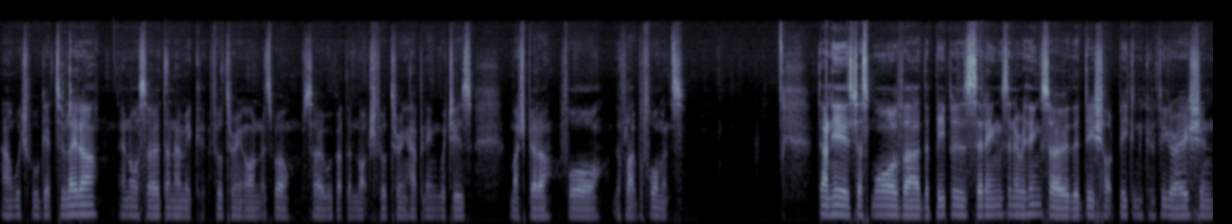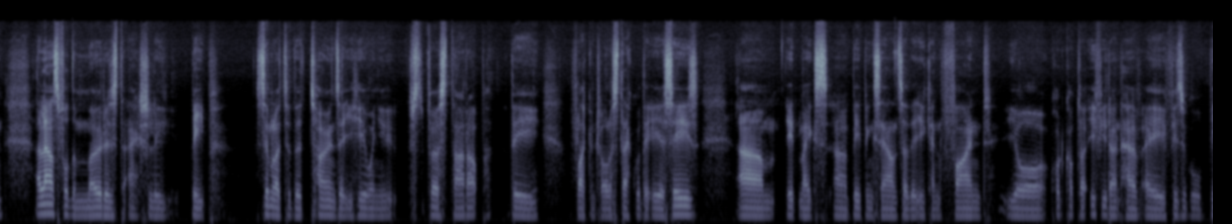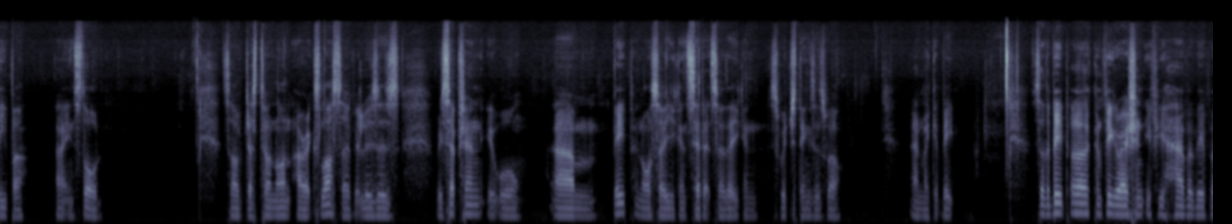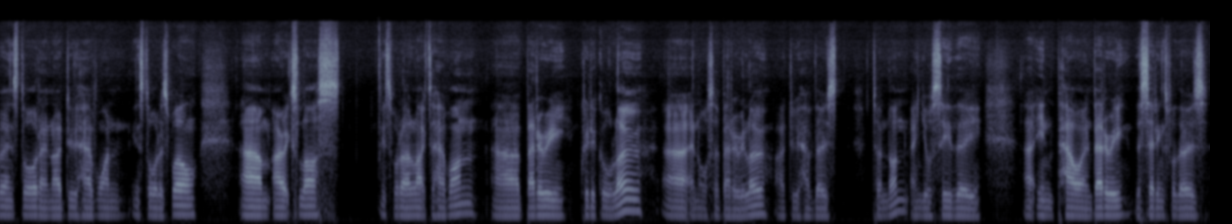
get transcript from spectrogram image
uh, which we'll get to later, and also dynamic filtering on as well. So we've got the notch filtering happening, which is much better for the flight performance. Down here is just more of uh, the beepers settings and everything. So the D-Shot beacon configuration allows for the motors to actually beep, similar to the tones that you hear when you first start up the flight controller stack with the ESCs um, it makes uh, beeping sounds so that you can find your quadcopter if you don't have a physical beeper uh, installed. So I've just turned on RX loss, so if it loses reception, it will um, beep, and also you can set it so that you can switch things as well and make it beep. So the beeper configuration, if you have a beeper installed, and I do have one installed as well, um, RX loss is what I like to have on. Uh, battery critical low uh, and also battery low. I do have those turned on and you'll see the uh, in power and battery the settings for those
